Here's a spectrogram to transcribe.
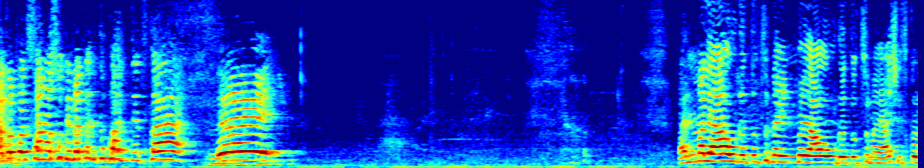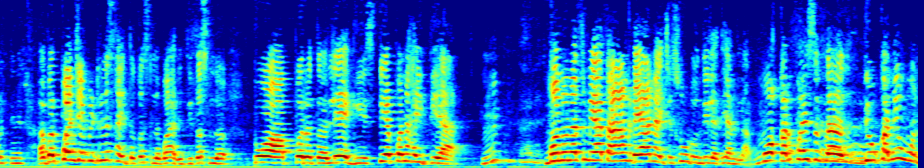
अगं पण सणासुदीला तरी तू घालतेस का ए! आणि मला आवडतच नाही मला आवडतच नाही अशीच करते मी. बरं पंजाबी ड्रेस आहे तर कसलं भारी ती तसलं टॉप परत लेगीस ते पण आहे त्या. म्हणूनच मी आता आंगडे आणायचे सोडून दिल्यात यांना मोकर पैसे देऊ का नेऊन?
